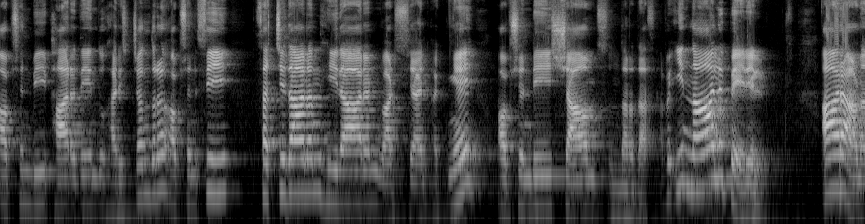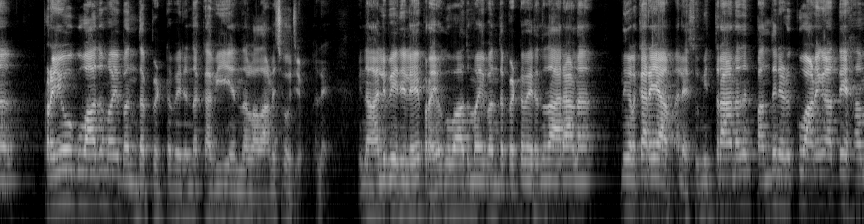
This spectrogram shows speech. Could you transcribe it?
Option B Bharatendu Harishchandra. Option C Sachchidanand Hiranand Vatsyayan അഗ്നേ. Option D Shyam Sundardas. അപ്പൊ ഈ നാല് പേരിൽ ആരാണ് പ്രയോഗവാദവുമായി ബന്ധപ്പെട്ട് വരുന്ന കവി എന്നുള്ളതാണ് ചോദ്യം അല്ലെ? ഈ നാല് പേരിലെ പ്രയോഗവാദവുമായി ബന്ധപ്പെട്ട് വരുന്നത് ആരാണ്? നിങ്ങൾക്കറിയാം അല്ലെ? സുമിത്രാനന്ദൻ പന്തിനെടുക്കുവാണെങ്കിൽ അദ്ദേഹം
